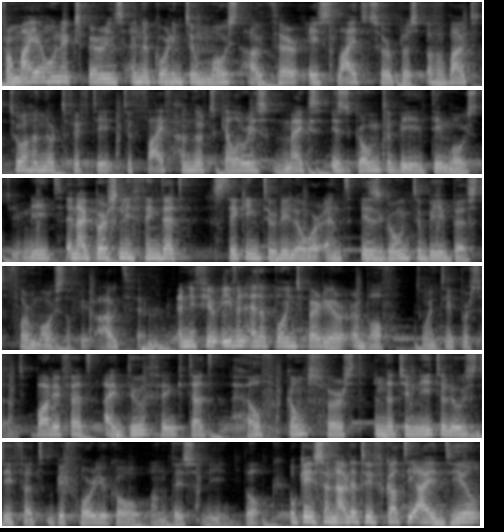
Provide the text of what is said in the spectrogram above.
From my own experience and according to most out there, a slight surplus of about 250 to 500 calories max is going to be the most you need. And I personally think that sticking to the lower end is going to be best for most of you out there. And if you're even at a point where you're above 20% body fat, I do think that health comes first and that you need to lose the fat before you go on this lean bulk. Okay, so now that we've got the ideal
